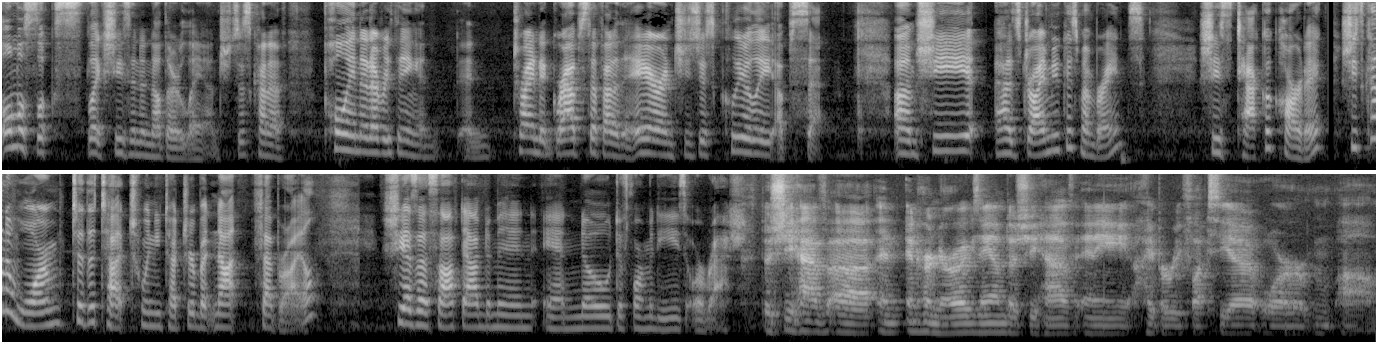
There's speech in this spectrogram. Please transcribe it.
almost looks like she's in another land. She's just kind of pulling at everything and and trying to grab stuff out of the air, and she's just clearly upset. Um, she has dry mucous membranes. She's tachycardic. She's kind of warm to the touch when you touch her, but not febrile. She has a soft abdomen and no deformities or rash. Does she have, uh, in, in her neuro exam, does she have any hyperreflexia or um,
